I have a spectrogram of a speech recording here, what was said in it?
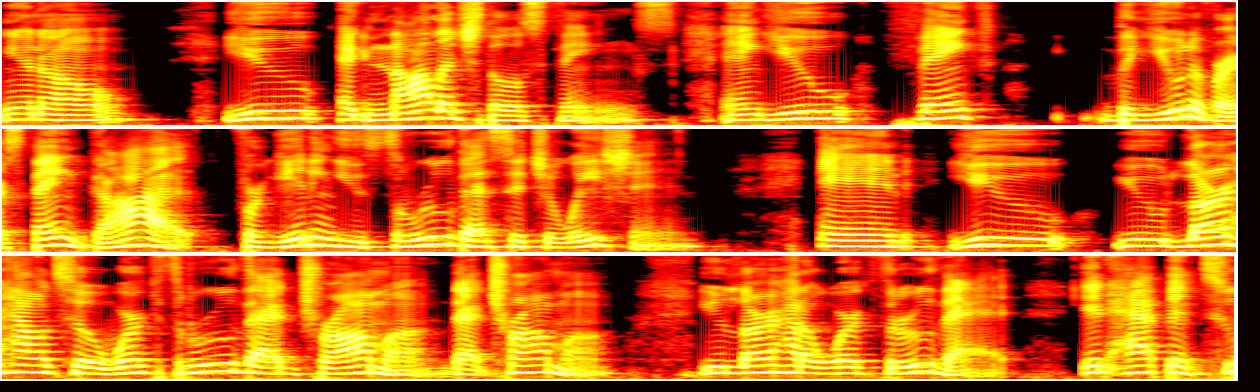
you know you acknowledge those things and you thank the universe thank god for getting you through that situation and you you learn how to work through that trauma, that trauma. You learn how to work through that. It happened to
